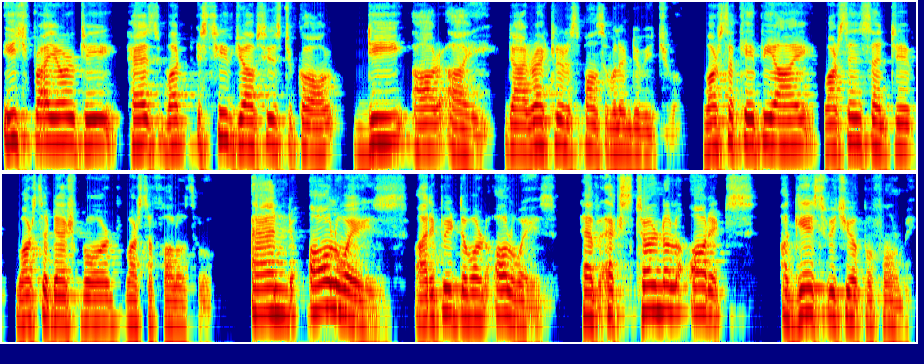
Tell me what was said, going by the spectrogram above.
Each priority has what Steve Jobs used to call DRI, directly responsible individual. What's the KPI? What's the incentive? What's the dashboard? What's the follow through? And always, I repeat the word always, have external audits against which you are performing.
